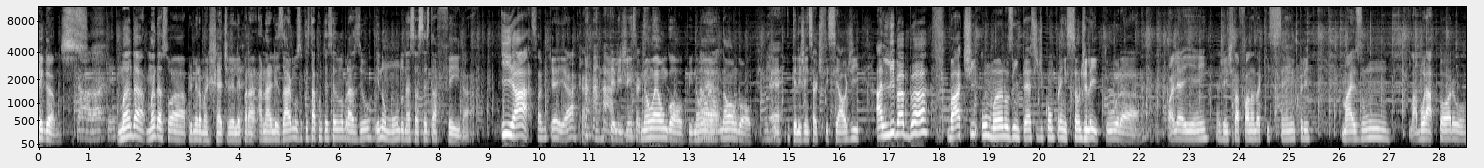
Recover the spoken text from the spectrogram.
Chegamos. Caraca, hein? Manda, manda a sua primeira manchete, Lele, para analisarmos o que está acontecendo no Brasil e no mundo nessa sexta-feira. IA, sabe o que é IA, cara? Inteligência artificial. Não é um golpe, não, Não é, é um não é um golpe. É, inteligência artificial de Alibaba bate humanos em teste de compreensão de leitura. Olha aí, hein? A gente tá falando aqui sempre mais um laboratório,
